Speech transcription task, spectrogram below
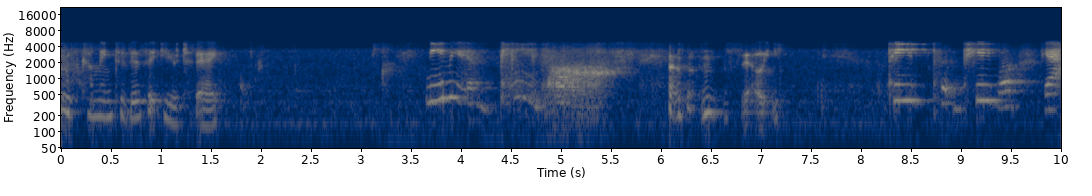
Who's coming to visit you today? Mimi and people. Silly. People, people, yeah,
